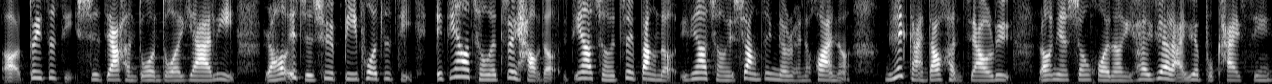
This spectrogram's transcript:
呃对自己施加很多很多压力，然后一直去逼迫自己一定要成为最好的，一定要成为最棒的，一定要成为上进的人的话呢，你会感到很焦虑，然后你的生活呢也会越来越不开心。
